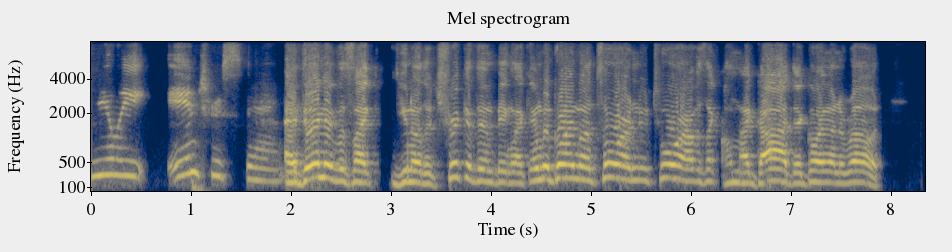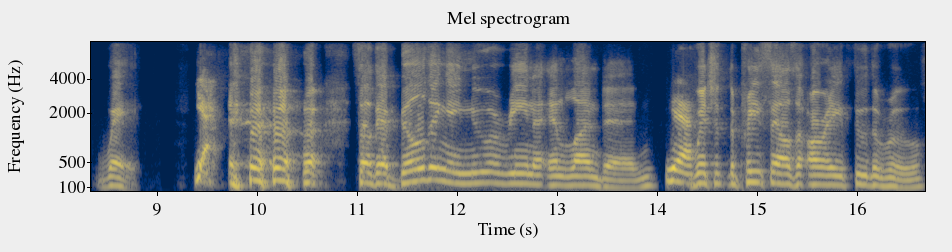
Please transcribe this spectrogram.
really interesting. And then it was like, you know, the trick of them being like, and we're going on tour, a new tour. I was like, oh my God, they're going on the road. Wait. Yeah. so they're building a new arena in London. Yeah. Which the pre-sales are already through the roof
